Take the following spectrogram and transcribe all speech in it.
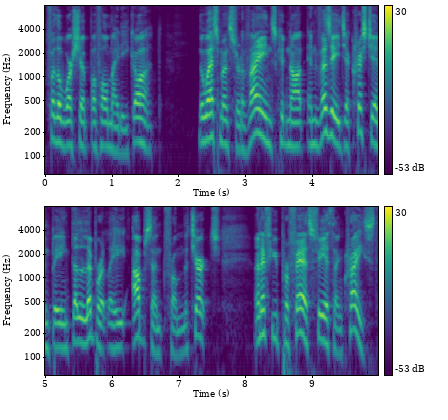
for the worship of Almighty God. The Westminster Divines could not envisage a Christian being deliberately absent from the church. And if you profess faith in Christ,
